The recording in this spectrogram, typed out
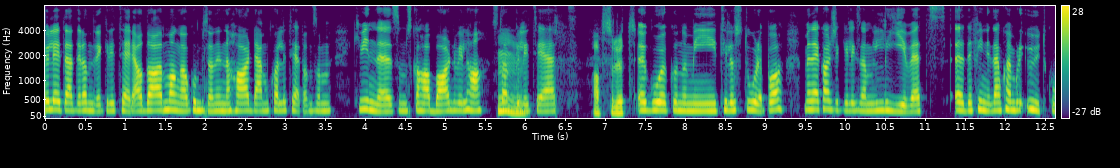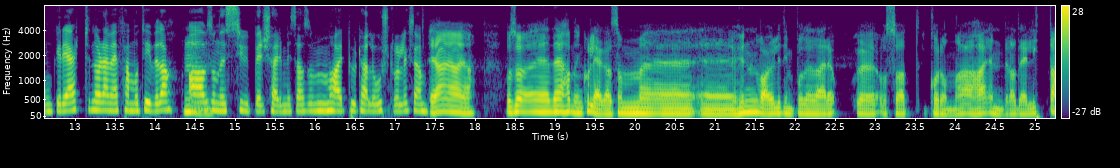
hun leter etter andre kriterier, og da mange av kompisene dine har de kvalitetene som kvinner som skal ha barn, vil ha. Stabilitet, Absolutt. god økonomi, til å stole på. Men det er kanskje ikke liksom livets ø, defini- De kan bli utkonkurrert når de er 25, da, Mm. av sånne supersjarmiser som har pult halve Oslo, liksom. Ja, ja, ja. Og så eh, det- Jeg hadde en kollega som eh, eh, Hun var jo litt inne på det der eh, også at korona har endra det litt, da.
